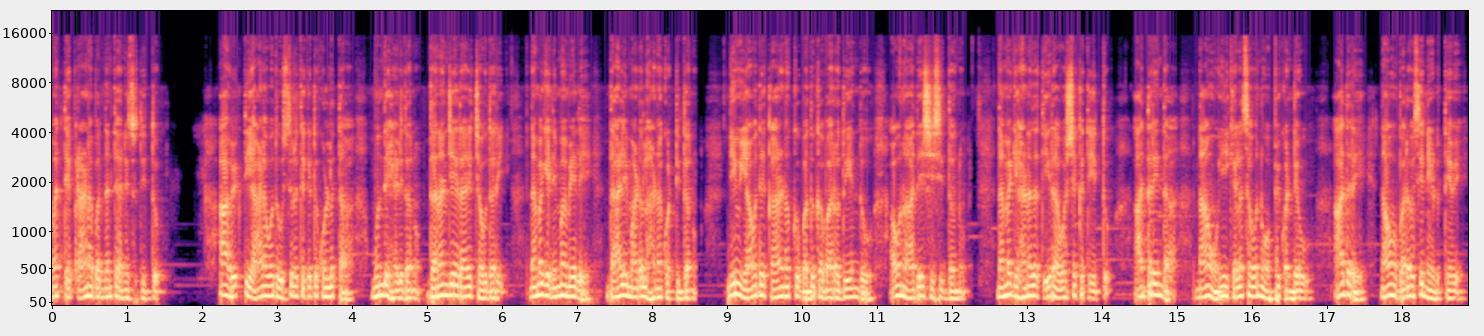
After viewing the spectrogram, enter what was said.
ಮತ್ತೆ ಪ್ರಾಣ ಬಂದಂತೆ ಅನಿಸುತ್ತಿತ್ತು. ಆ ವ್ಯಕ್ತಿ ಆಳವಾದ ಉಸಿರು ತೆಗೆದುಕೊಳ್ಳುತ್ತಾ ಮುಂದೆ ಹೇಳಿದನು, ಧನಂಜಯ ರಾಯ್ ಚೌಧರಿ, ನಮಗೆ ನಿಮ್ಮ ಮೇಲೆ ದಾಳಿ ಮಾಡಲು ಹಣ ಕೊಟ್ಟಿದ್ದನು. ನೀವು ಯಾವುದೇ ಕಾರಣಕ್ಕೂ ಬದುಕಬಾರದು ಎಂದು ಅವನು ಆದೇಶಿಸಿದ್ದನು. ನಮಗೆ ಹಣದ ತೀರ ಅವಶ್ಯಕತೆ ಇತ್ತು. ಆದ್ದರಿಂದ ನಾವು ಈ ಕೆಲಸವನ್ನು ಒಪ್ಪಿಕೊಂಡೆವು. ಆದರೆ ನಾವು ಭರವಸೆ ನೀಡುತ್ತೇವೆ.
